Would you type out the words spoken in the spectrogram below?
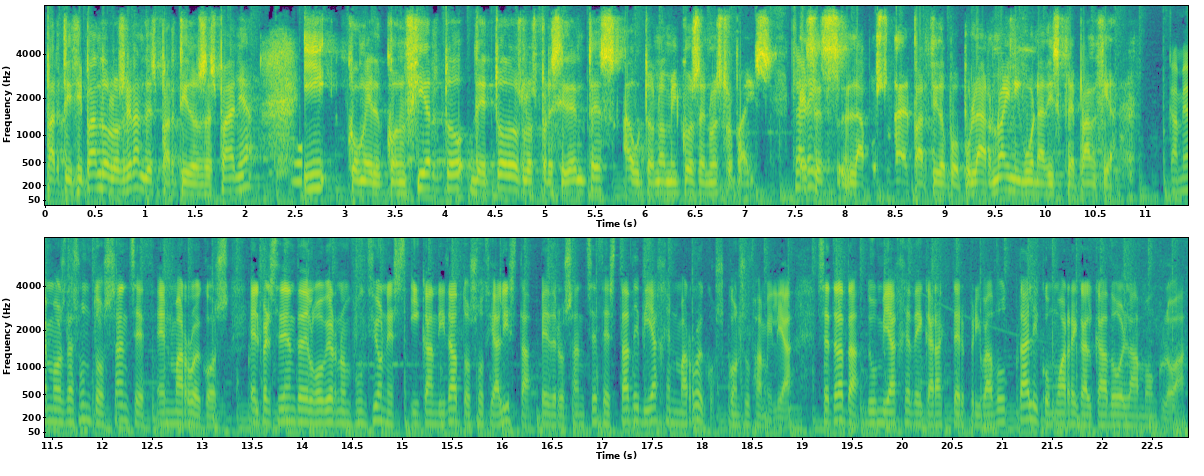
participando los grandes partidos de España y con el concierto de todos los presidentes autonómicos de nuestro país. Esa es la postura del Partido Popular, no hay ninguna discrepancia. Cambiamos de asunto. Sánchez en Marruecos. El presidente del gobierno en funciones y candidato socialista, Pedro Sánchez, está de viaje en Marruecos con su familia. Se trata de un viaje de carácter privado, tal y como ha recalcado la Moncloa.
